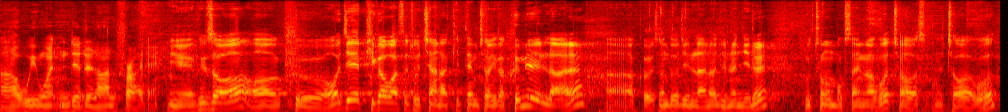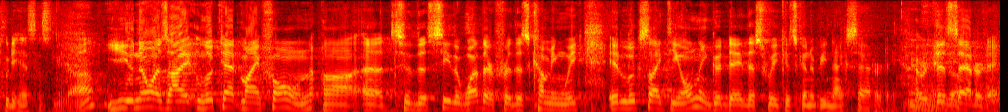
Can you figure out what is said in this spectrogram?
uh, we went and did it on Friday. 예, 그래서 어, 그 어제 비가 와서 좋지 않았기 때문에 저희가 금요일 날그 전도진 나눠주는 일을 우투만 목사님하고 저 저하고 둘이 했었습니다. You know, as I looked at my phone uh, uh, to the, see the weather for this coming week, it looks like the only good day this week is going to be next Saturday or this Saturday.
